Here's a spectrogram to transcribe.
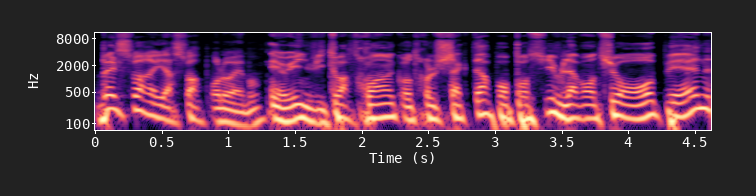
Belle soirée hier soir pour l'OM. Hein. Et oui, une victoire 3-1 contre le Shakhtar pour poursuivre l'aventure européenne.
